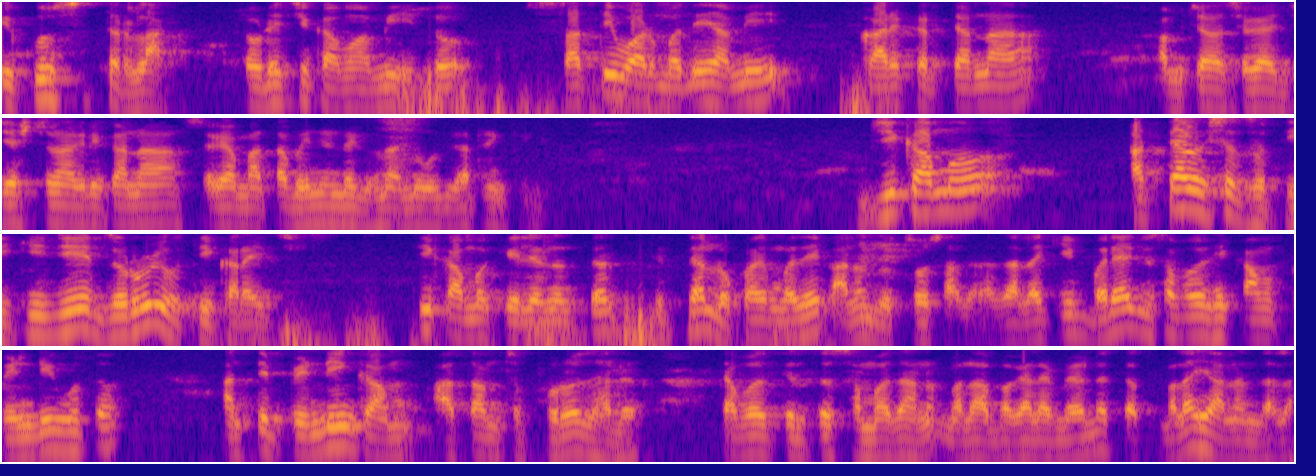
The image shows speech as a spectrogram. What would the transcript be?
एकोणसत्तर लाख एवढ्याची कामं आम्ही इथं साती वॉर्डमध्ये आम्ही कार्यकर्त्यांना आमच्या सगळ्या ज्येष्ठ नागरिकांना सगळ्या माता बहिणींना घेऊन आम्ही उद्घाटन केली. जी कामं अत्यावश्यक होती की जे जरुरी होती करायची ती कामं केल्यानंतर तिथल्या लोकांमध्ये एक आनंद उत्सव साजरा झाला की बऱ्याच दिवसापासून हे काम पेंडिंग होतं. आणि ते पेंडिंग काम आता आमचं पुरं झालं. त्याबद्दल त्यांचं समाधान मला बघायला मिळालं. त्यात मलाही आनंद आला.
